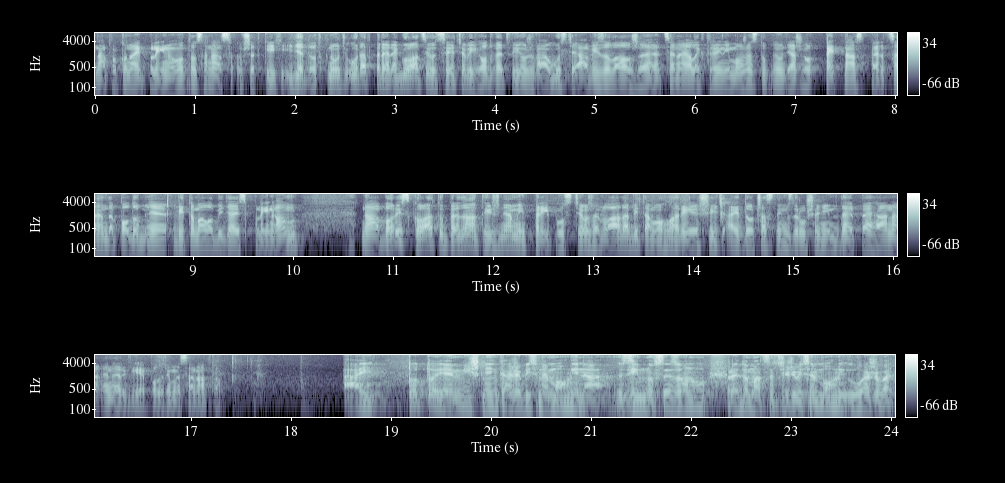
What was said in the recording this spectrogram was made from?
napokon aj plynu. To sa nás všetkých ide dotknúť. Úrad pre reguláciu sieťových odvetví už v auguste avizoval, že cena elektriny môže stupnúť až o 15 a podobne by to malo byť aj s plynom. No a Boris Kolár tu pred dvoma týždňami pripustil, že vláda by tam mohla riešiť aj dočasným zrušením DPH na energie. Pozrime sa na to aj toto je myšlienka, že by sme mohli na zimnú sezónu pre domácnosti, že by sme mohli uvažovať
